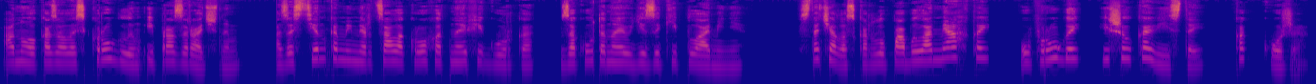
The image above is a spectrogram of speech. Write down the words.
Оно оказалось круглым и прозрачным, а за стенками мерцала крохотная фигурка, закутанная в языки пламени. Сначала скорлупа была мягкой, упругой и шелковистой, как кожа.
